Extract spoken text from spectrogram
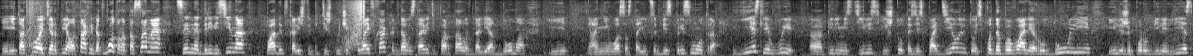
и не такое терпела. Так, ребят, вот она, та самая цельная древесина падает в количестве 5 штучек. Лайфхак, когда вы ставите порталы вдали от дома и они у вас остаются без присмотра. Если вы э, переместились и что-то здесь поделали, то есть подобывали рудули или же порубили лес,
